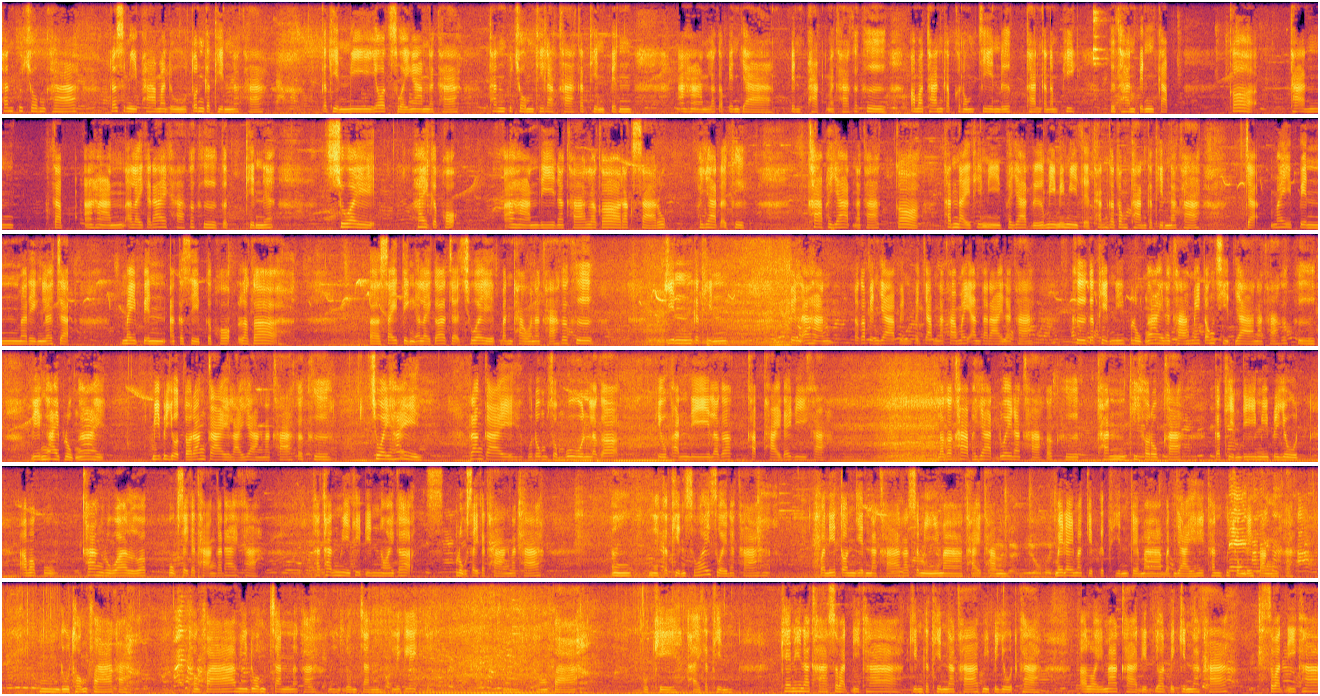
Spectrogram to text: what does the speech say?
ท่านผู้ชมคะรัศมีพามาดูต้นกระถินนะคะ กระถินมียอดสวยงามนะคะ ท่านผู้ชมที่ราคากระถินเป็นอาหารแล้วก็เป็นยาเป็นผักนะคะ ก็คือเอามาทานกับขนมจีนหรือทานกับน้ำพริก หรือทานเป็นกับ ก็ทานกับอาหารอะไรก็ได้ค่ะ ก็คือกระถินเนี่ยช่วยให้กระเพาะ อาหารดีนะคะ แล้วก็รักษาโรคพยาธิก็คือฆ่าพยาธินะคะ ก็ท่านใดที่มีพยาธิหรือมีไม่มีแต่ท่านก็ต้องทานกระถินนะคะ จะไม่เป็นมะเร็งและจะไม่เป็นอักเสบกระเพาะแล้วก็ไส้ติ่งอะไรก็จะช่วยบรรเทานะคะก็คือกินกระถินเป็นอาหาร แล้วก็เป็นยาเป็นประจำนะคะ ไม่อันตรายนะคะ คือกระถินนี้ปลูกง่ายนะคะ ไม่ต้องฉีดยานะคะ ก็คือเลี้ยงง่ายปลูกง่าย มีประโยชน์ต่อร่างกายหลายอย่างนะคะ ก็คือช่วยให้ร่างกายอุดมสมบูรณ์ แล้วก็ผิวพรรณดีแล้วก็ขับถ่ายได้ดีค่ะ แล้วก็ฆ่าพยาธิด้วยนะคะ ก็คือท่านที่เคารพคะกระถินดีมีประโยชน์ เอามาปลูกข้างรั้วหรือว่า ปลูกใส่กระถางก็ได้ค่ะ ถ้าท่านมีที่ดินน้อยก็ปลูกใส่กระถางนะคะเนี่ยกระถินสวยสวยๆนะคะ วันนี้ตอนเย็นนะคะ รัศมีมาถ่ายทำไม่ได้มาเก็บกระถินแต่มาบรรยายให้ท่านผู้ชมได้ฟังค่ะดูท้องฟ้าค่ะ ท้องฟ้ามีดวงจันทร์นะคะดวงจันทร์เล็กๆท้องฟ้า โอเค ถ่ายกระถิน แค่นี้นะคะ สวัสดีค่ะ กินกระถินนะคะ มีประโยชน์ค่ะ อร่อยมากค่ะ เด็ดยอดไปกินนะคะ สวัสดีค่ะ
